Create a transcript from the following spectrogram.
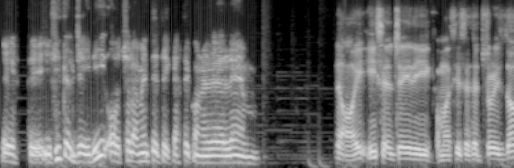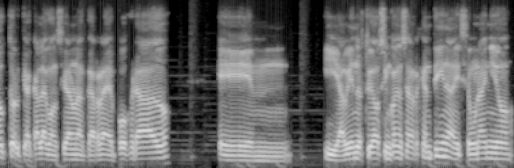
Este, ¿Hiciste el JD o solamente te quedaste con el LLM? No, hice el JD, como decís, es el Juris Doctor, que acá la consideran una carrera de posgrado. Em, y habiendo estudiado cinco años en Argentina, hice un año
